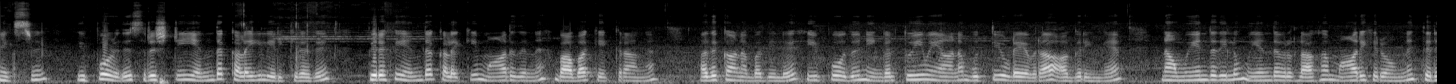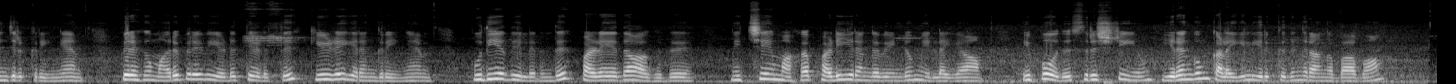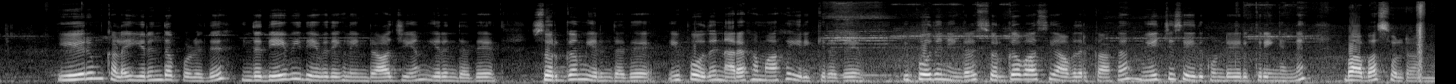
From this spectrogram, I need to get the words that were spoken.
நெக்ஸ்ட்டு இப்பொழுது சிருஷ்டி எந்த கலையில் இருக்கிறது? பிறகு எந்த கலைக்கு மாறுதுன்னு பாபா கேட்குறாங்க அதுக்கான பதில் இப்போது நீங்கள் தூய்மையான புத்தியுடையவராக ஆகுறீங்க. நாம் உயர்ந்ததிலும் உயர்ந்தவர்களாக மாறுகிறோம்னு தெரிஞ்சிருக்கிறீங்க. பிறகு மறுபிறவி எடுத்து எடுத்து கீழே இறங்குறீங்க. புதியதிலிருந்து பழையதாகுது. நிச்சயமாக படி இறங்க வேண்டும் இல்லையா? இப்போது சிருஷ்டியும் இறங்கும் கலையில் இருக்குதுங்கிறாங்க பாபா. ஏறும் கலை இருந்த பொழுது இந்த தேவி தேவதைகளின் ராஜ்யம் இருந்தது. சொர்க்கம் இருந்தது. இப்போது நரகமாக இருக்கிறது. இப்போது நீங்கள் சொர்க்கவாசி ஆவதற்காக முயற்சி செய்து கொண்டு இருக்கிறீங்கன்னு பாபா சொல்கிறாங்க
